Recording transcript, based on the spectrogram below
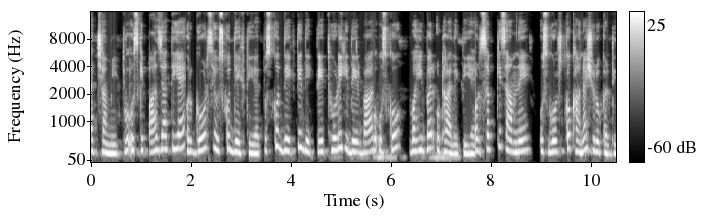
अच्छा मीट वो उसके पास जाती है और गौर से उसको देखती रहती उसको देखते देखते थोड़ी ही देर बाद उसको वहीं पर उठा लेती है और सबके सामने उस गोश्त को खाना शुरू कर दी।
